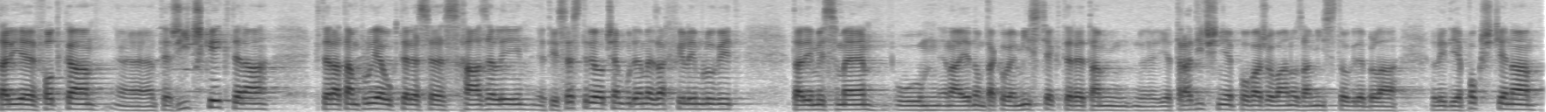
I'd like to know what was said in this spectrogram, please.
tady je fotka té říčky, která, která tam pluje, u které se scházely ty sestry, o čem budeme za chvíli mluvit. Tady my jsme u, na jednom takovém místě, které tam je tradičně považováno za místo, kde byla Lidie pokštěna.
